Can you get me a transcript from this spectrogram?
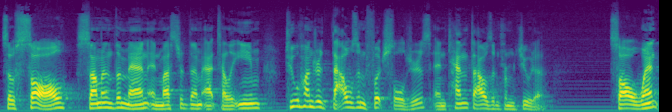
so Saul summoned the men and mustered them at Telaim, 200,000 foot soldiers and 10,000 from Judah. Saul went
